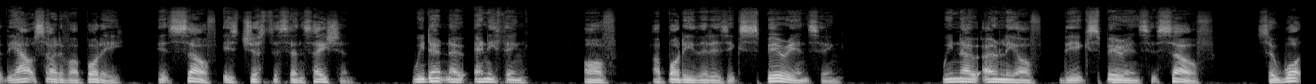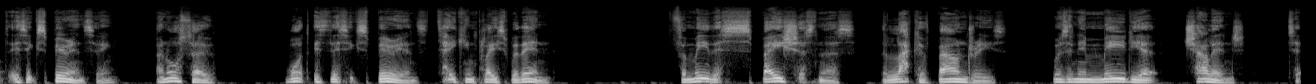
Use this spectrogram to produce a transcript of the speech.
but the outside of our body itself is just a sensation. We don't know anything of a body that is experiencing. We know only of the experience itself. So, what is experiencing? And also, what is this experience taking place within? For me, this spaciousness, the lack of boundaries, was an immediate challenge to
